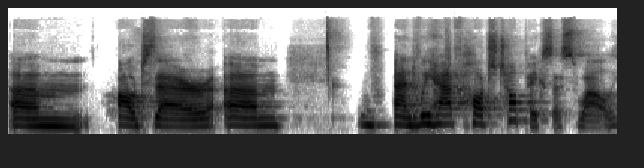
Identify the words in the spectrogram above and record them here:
um, out there um, and we have hot topics as well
